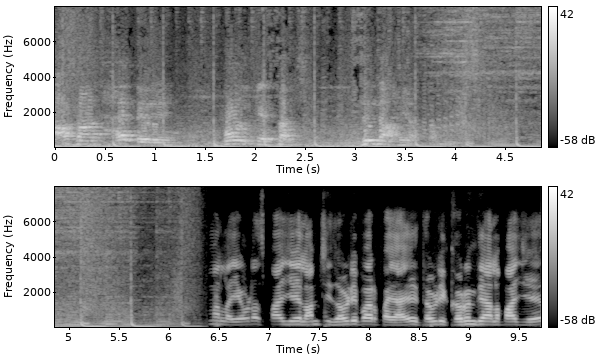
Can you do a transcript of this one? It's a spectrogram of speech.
आजाद है तेरे बोल के सच जिंदा है अब तक। आम्हाला एवढंच पाहिजे आमची जेवढी भरपाई आहे तेवढी करून द्यायला पाहिजे.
